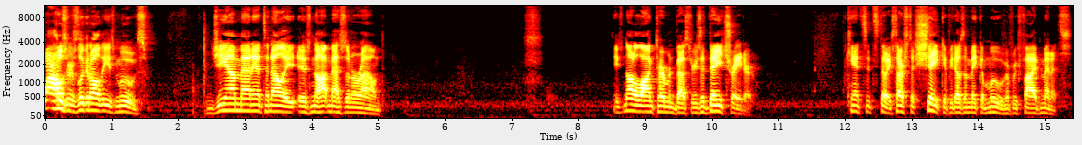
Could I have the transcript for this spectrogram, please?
Wowzers, look at all these moves. GM Matt Antonelli is not messing around. He's not a long-term investor. He's a day trader. Can't sit still. He starts to shake if he doesn't make a move every five minutes.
